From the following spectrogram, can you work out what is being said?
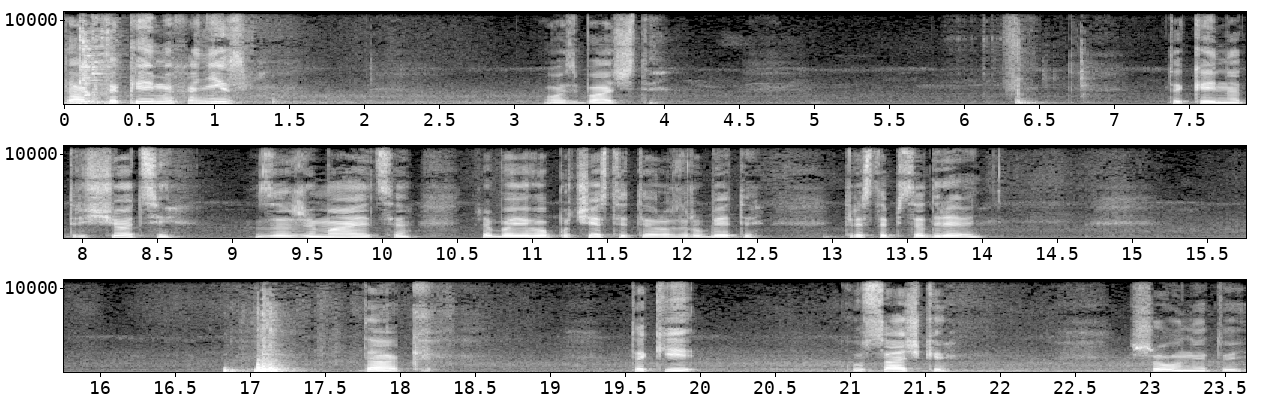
Так, такий механізм. Ось бачите. Такий на тріщоці. Зажимається. Треба його почистити, розробити. 350 гривень. Так. Такі кусачки. Що вони тут?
